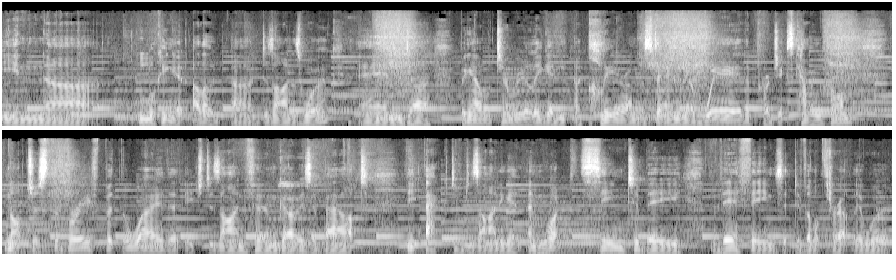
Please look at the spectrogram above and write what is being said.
in uh, looking at other uh, designers' work and uh, being able to really get a clear understanding of where the project's coming from, not just the brief, but the way that each design firm goes about the act of designing it and what seem to be their themes that develop throughout their work.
